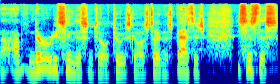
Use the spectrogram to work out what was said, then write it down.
I've never really seen this until two weeks ago. I was studying this passage. It says this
